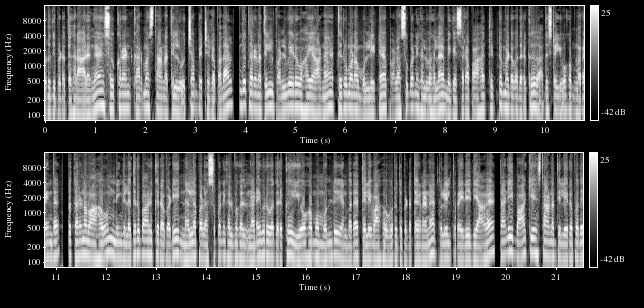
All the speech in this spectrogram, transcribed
உறுதிப்படுத்துகிறாருங்க. சுக்கரன் கர்மஸ்தானத்தில் உச்சம் பெற்றிருப்பதால் இந்த தருணத்தில் பல்வேறு வகையான திருமணம் உள்ளிட்ட பல சுப நிகழ்வுகளை மிக சிறப்பாக திட்டமிடுவதற்கு அதிர்ஷ்ட யோகம் நிறைந்த ஒரு தருணமாகவும் நீங்கள் எதிர்பார்க்கிறபடி நல்ல பல சுப நிகழ்வுகள் நடைபெறுவதற்கு யோகமும் உண்டு என்பதை தெளிவாக உறுதிப்படுத்துகின்றன. தொழில்துறை ரீதியாக தனி பாக்கியஸ்தானத்தில் இருப்பது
